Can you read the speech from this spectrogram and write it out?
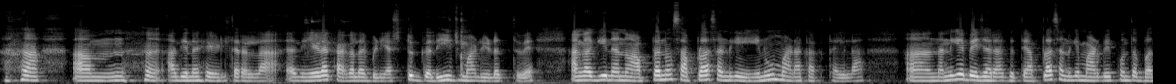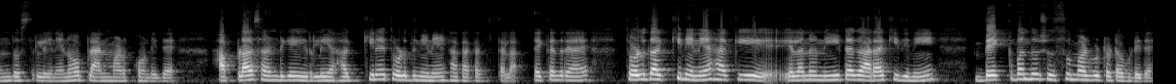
ಅದೇನೋ ಹೇಳ್ತಾರಲ್ಲ, ಅದು ಹೇಳೋಕ್ಕಾಗಲ್ಲ ಬಿಡಿ, ಅಷ್ಟು ಗಲೀಜು ಮಾಡಿ ಇಡುತ್ತವೆ. ಹಾಗಾಗಿ ನಾನು ಹಪ್ಳನೂ ಸಪ್ಳ ಸಂಡಿಗೆ ಏನೂ ಮಾಡೋಕ್ಕಾಗ್ತಾ ಇಲ್ಲ. ನನಗೆ ಬೇಜಾರಾಗುತ್ತೆ ಹಪ್ಳ ಸಂಡಿಗೆ ಮಾಡಬೇಕು ಅಂತ ಬಂದೋಸ್ತ್ರಲ್ಲಿ ಏನೇನೋ ಪ್ಲ್ಯಾನ್ ಮಾಡ್ಕೊಂಡಿದ್ದೆ ಹಪ್ಳ ಸಂಡಿಗೆ ಇರಲಿ ಅಕ್ಕಿನೇ ತೊಳೆದು ನೆನೆ ಹಾಕೋಕ್ಕಾಗ್ತಲ್ಲ. ಯಾಕಂದರೆ ತೊಳೆದು ಅಕ್ಕಿ ನೆನೆ ಹಾಕಿ ಎಲ್ಲನೂ ನೀಟಾಗಿ ಹಾರಾಕಿದ್ದೀನಿ ಬೆಕ್ಕು ಬಂದು ಸುಸು ಮಾಡಿಬಿಟ್ಟು ಹೊಟ್ಟೋಗ್ಬಿಟ್ಟಿದೆ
